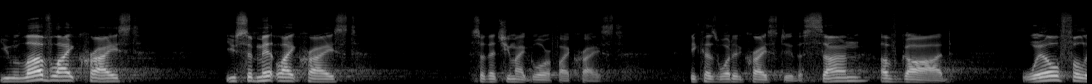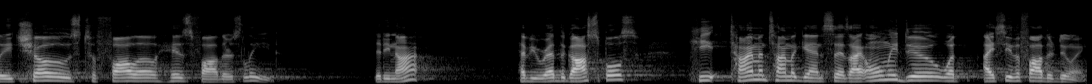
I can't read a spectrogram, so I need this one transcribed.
You love like Christ, you submit like Christ, so that you might glorify Christ. Because what did Christ do? The Son of God willfully chose to follow his Father's lead. Did he not? Have you read the Gospels? He, time and time again, says, I only do what I see the Father doing.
